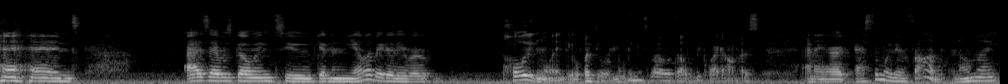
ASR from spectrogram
And as I was going to get in the elevator, they were pulling like it looked like they were moving into the hotel, to be quite honest. And I heard, ask them where they're from. And I'm like,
